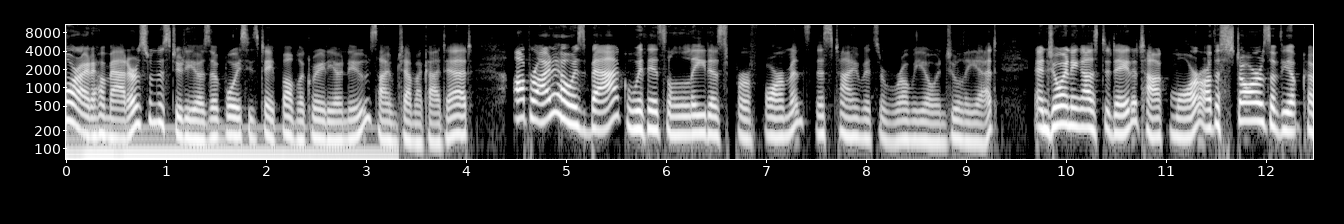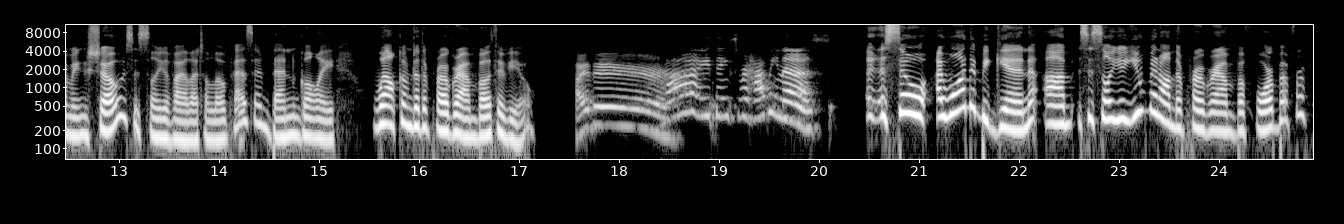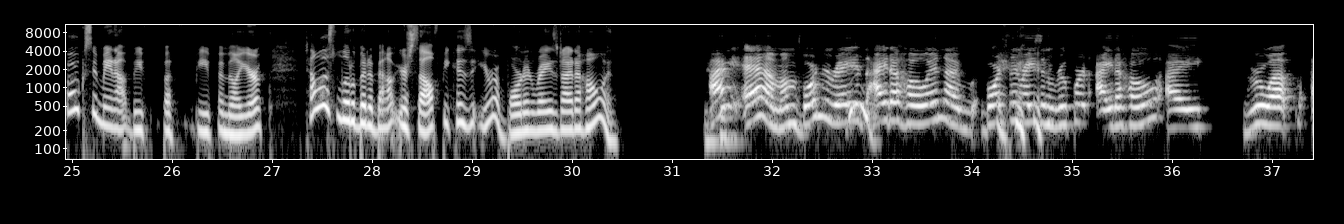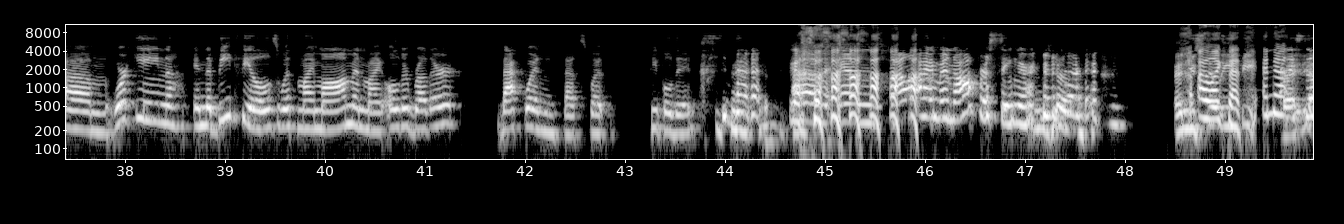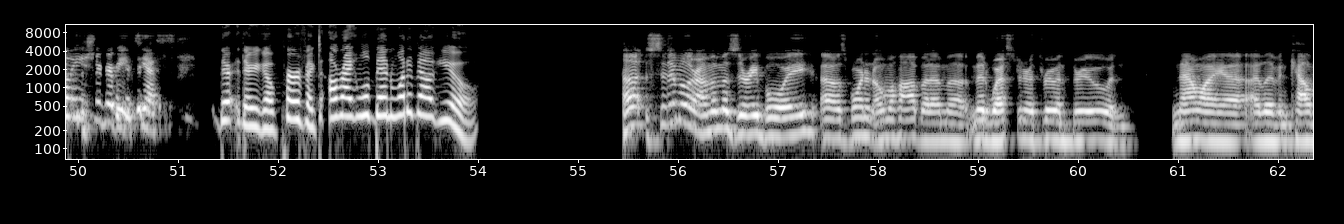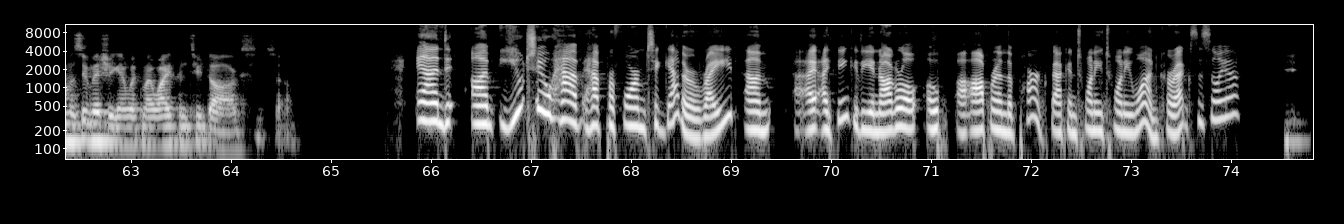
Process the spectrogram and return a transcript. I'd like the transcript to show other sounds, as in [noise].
More Idaho Matters from the studios of Boise State Public Radio News. I'm Gemma Gaudette. Opera Idaho is back with its latest performance. This time it's Romeo and Juliet. And joining us today to talk more are the stars of the upcoming show, Cecilia Violetta Lopez and Ben Gulley. Welcome to the program, both of you. Hi there. Hi, thanks for having us. Uh, so I want to begin. Um, Cecilia, you've been on the program before, but for folks who may not be, be familiar, Tell us a little bit about yourself because you're a born and raised Idahoan. I am. I'm born and raised Idahoan. I'm born and raised in [laughs] Rupert, Idaho. I grew up um, working in the beet fields with my mom and my older brother back when that's what people did. [laughs] um, and now I'm an opera singer. [laughs] and you I like that. Beets, and now right? I still eat sugar beets. Yes. There, there you go. Perfect. All right. Well, Ben, what about you? Uh, similar. I'm a Missouri boy. I was born in Omaha, but I'm a Midwesterner through and through. And now I uh, I live in Kalamazoo, Michigan, with my wife and two dogs. So. And um, you two have have performed together, right? Um, I, I think the inaugural op- uh, opera in the park back in 2021. Correct, Cecilia?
